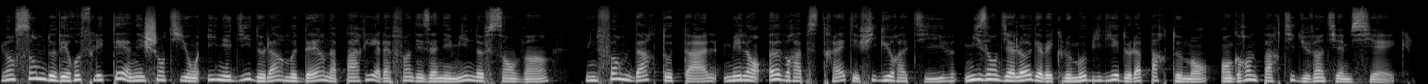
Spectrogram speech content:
L'ensemble devait refléter un échantillon inédit de l'art moderne à Paris à la fin des années 1920 une forme d'art total mêlant œuvres abstraites et figuratives, mise en dialogue avec le mobilier de l'appartement en grande partie du XXe siècle.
